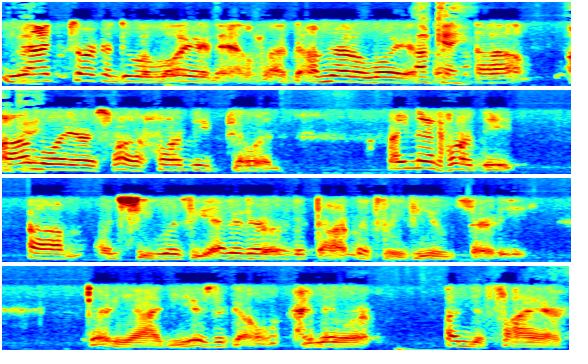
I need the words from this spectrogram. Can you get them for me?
You're not talking to a lawyer now. I'm I'm not a lawyer. Okay. But, uh, Our lawyer is Har- Harmeet Dillon. I met Harmeet um, when she was the editor of the Dartmouth Review 30, 30 odd years ago, and they were under fire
